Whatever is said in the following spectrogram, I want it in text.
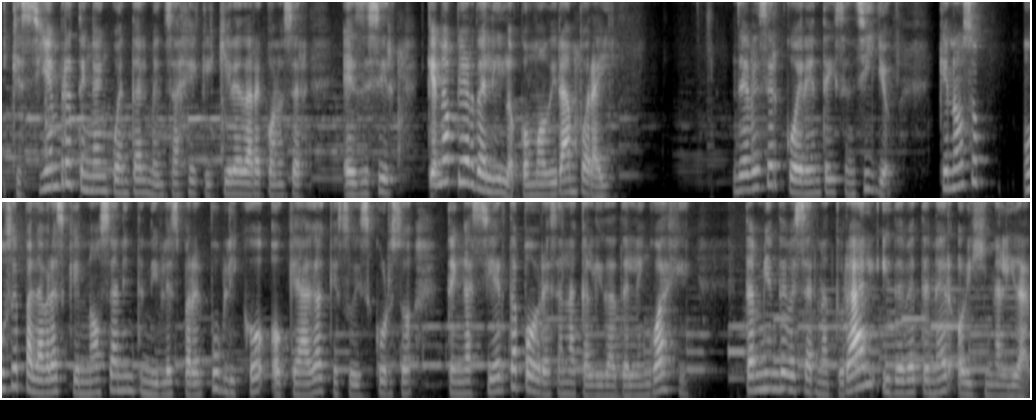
y que siempre tenga en cuenta el mensaje que quiere dar a conocer es decir, que no pierda el hilo, como dirán por ahí. Debe ser coherente y sencillo, que no use palabras que no sean entendibles para el público o que haga que su discurso tenga cierta pobreza en la calidad del lenguaje. También debe ser natural y debe tener originalidad.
